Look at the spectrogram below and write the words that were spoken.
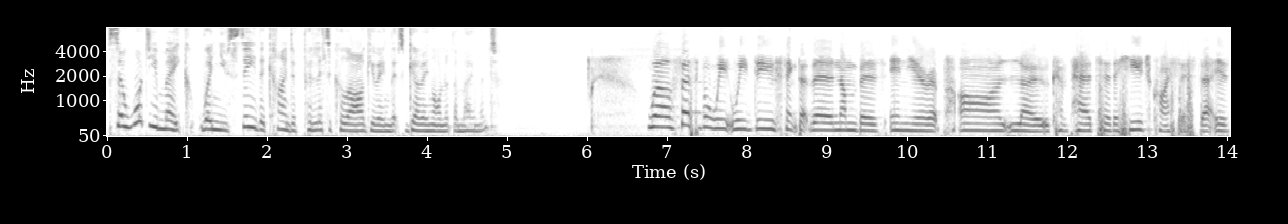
So, what do you make when you see the kind of political arguing that's going on at the moment? Well, first of all, we, we do think that the numbers in Europe are low compared to the huge crisis that is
